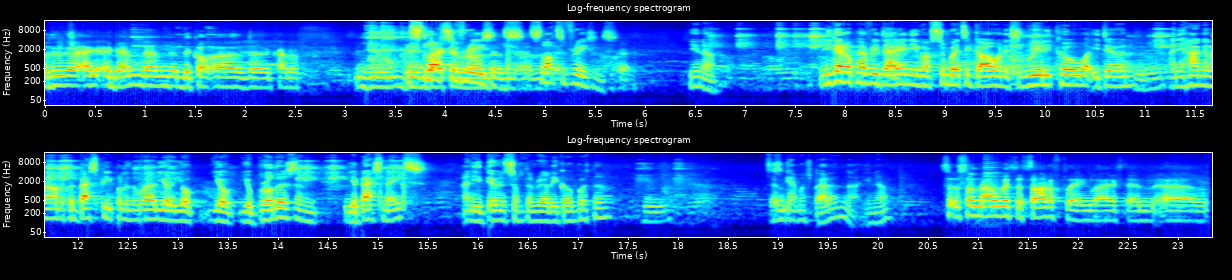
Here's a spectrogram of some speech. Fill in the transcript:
But then, uh, again, then the the, uh, the kind of you being It's lots of reasons. and- It's lots of reasons. Okay. You know. You get up every day and you have somewhere to go, and it's really cool what you're doing, Mm-hmm. and you're hanging around with the best people in the world, your your your, your brothers and your best mates, and you're doing something really good with them. Mm-hmm. Doesn't get much better than that, you know. So, so now with the thought of playing live, then um,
